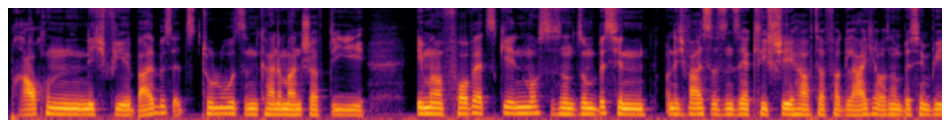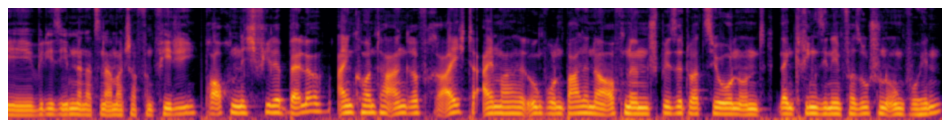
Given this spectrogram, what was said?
brauchen nicht viel Ballbesitz. Toulouse sind keine Mannschaft, die immer vorwärts gehen muss. Das ist so ein bisschen, und ich weiß, das ist ein sehr klischeehafter Vergleich, aber so ein bisschen wie, wie die siebende Nationalmannschaft von Fiji. Brauchen nicht viele Bälle. Ein Konterangriff reicht. Einmal irgendwo ein Ball in einer offenen Spielsituation und dann kriegen sie den Versuch schon irgendwo hin.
